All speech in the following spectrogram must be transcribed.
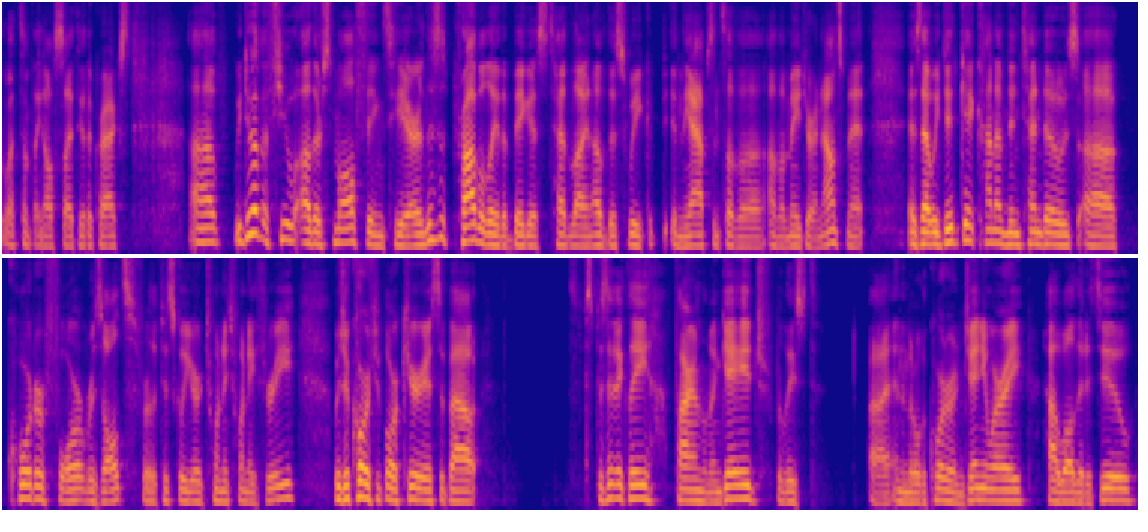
let something else slide through the cracks. Uh, we do have a few other small things here. This is probably the biggest headline of this week, in the absence of a of a major announcement, is that we did get kind of Nintendo's uh, quarter four results for the fiscal year 2023, which of course people are curious about. Specifically, Fire Emblem Engage released uh, in the middle of the quarter in January. How well did it do?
